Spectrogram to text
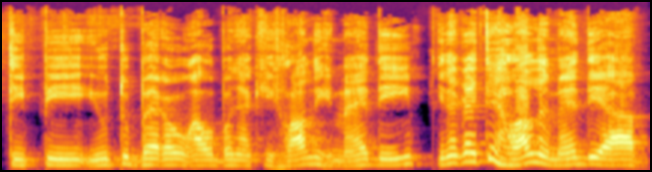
typy youtuberov alebo nejakých hlavných médií. Inak aj tie hlavné médiá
